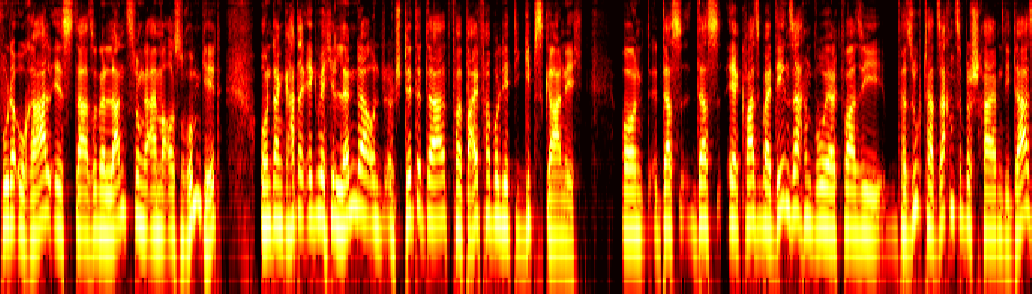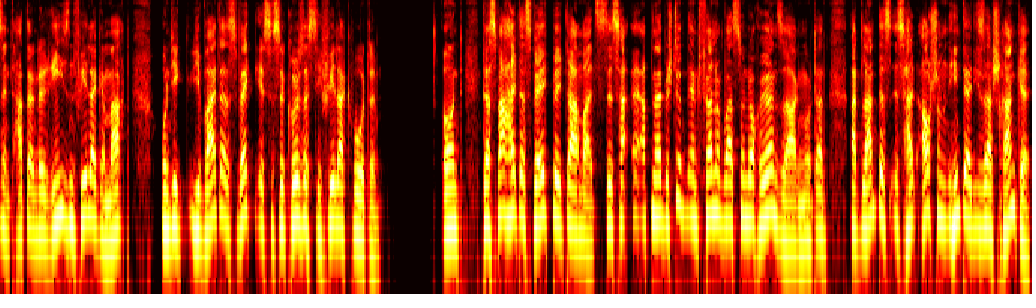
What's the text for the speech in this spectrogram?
wo der Ural ist, da so eine Landzunge einmal außen rum geht. Und dann hat er irgendwelche Länder und, und Städte da vorbei fabuliert, die gibt es gar nicht. Und dass, dass er quasi bei den Sachen, wo er quasi versucht hat, Sachen zu beschreiben, die da sind, hat er einen riesen Fehler gemacht. Und je, je weiter es weg ist, desto größer ist die Fehlerquote. Und das war halt das Weltbild damals. Das, ab einer bestimmten Entfernung war es nur noch Hörensagen. Und Atlantis ist halt auch schon hinter dieser Schranke.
